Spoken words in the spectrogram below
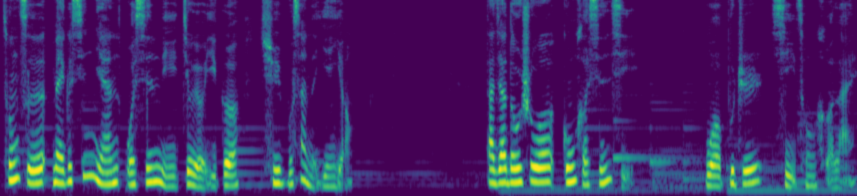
从此，每个新年，我心里就有一个驱不散的阴影。大家都说恭贺新喜，我不知喜从何来。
